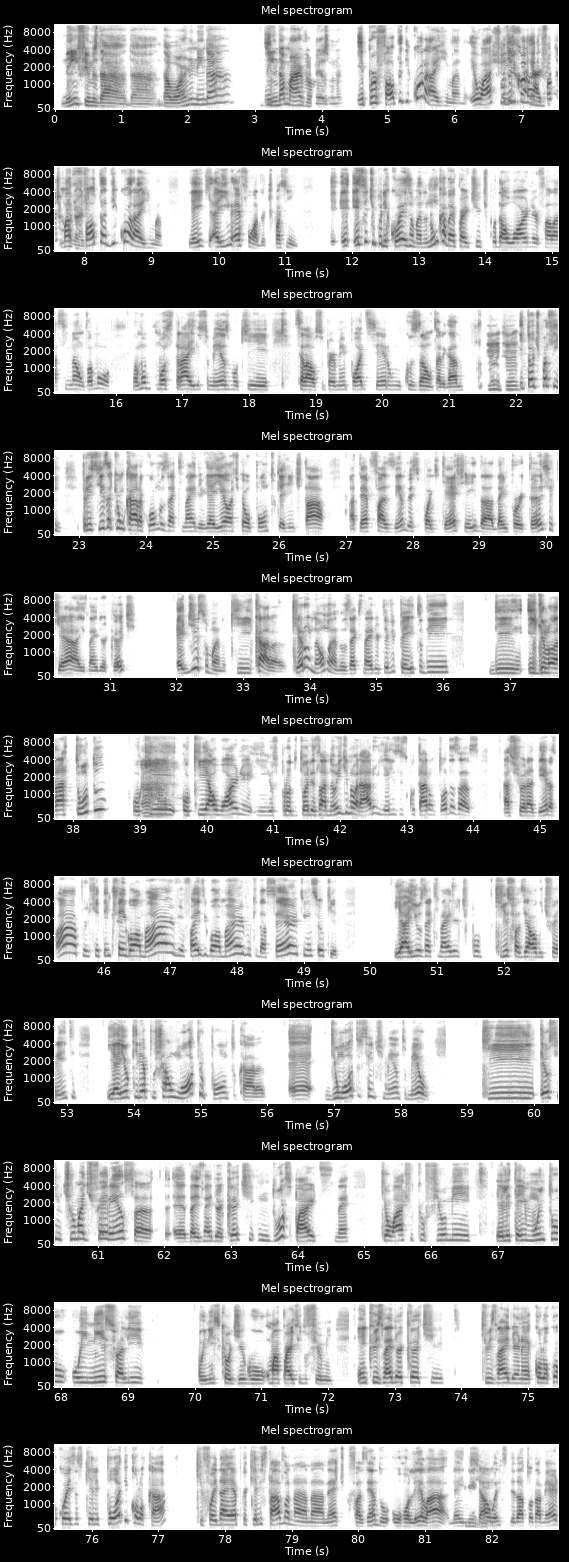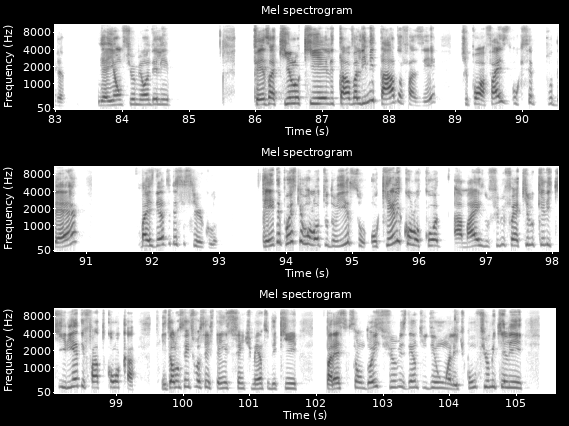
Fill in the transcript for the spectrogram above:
nem em filmes da, da, da Warner, nem da, nem da Marvel mesmo, né? E por falta de coragem, mano. Eu acho Falta de isso uma, coragem, falta de uma coragem. falta de coragem, mano. E aí, aí é foda. Tipo assim, esse tipo de coisa, mano, nunca vai partir, tipo, da Warner falar assim, não, vamos, vamos mostrar isso mesmo, que, sei lá, o Superman pode ser um cuzão, tá ligado? Uhum. Então, tipo assim, precisa que um cara como o Zack Snyder, e aí eu acho que é o ponto que a gente tá até fazendo esse podcast aí, da, da importância que é a Snyder Cut, é disso, mano. Que, cara, queira ou não, mano, o Zack Snyder teve peito de, de ignorar tudo o que, Aham. o que a Warner e os produtores lá não ignoraram e eles escutaram todas as, as choradeiras, ah, porque tem que ser igual a Marvel, faz igual a Marvel que dá certo e não sei o quê. E aí o Zack Snyder, tipo, quis fazer algo diferente. E aí eu queria puxar um outro ponto, cara, é, de um outro sentimento meu, que eu senti uma diferença é, da Snyder Cut em duas partes, né? Que eu acho que o filme ele tem muito o início ali, o início que eu digo, uma parte do filme, em que o Snyder Cut, que o Snyder, né, colocou coisas que ele pôde colocar, que foi da época que ele estava na, na né, tipo, fazendo o rolê lá, né, inicial, uhum. antes de dar toda a merda. E aí é um filme onde ele fez aquilo que ele estava limitado a fazer, Tipo, ó, faz o que você puder, mas dentro desse círculo. E aí, depois que rolou tudo isso, o que ele colocou a mais no filme foi aquilo que ele queria de fato colocar. Então, não sei se vocês têm esse sentimento de que parece que são dois filmes dentro de um ali. Tipo, um filme que ele.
